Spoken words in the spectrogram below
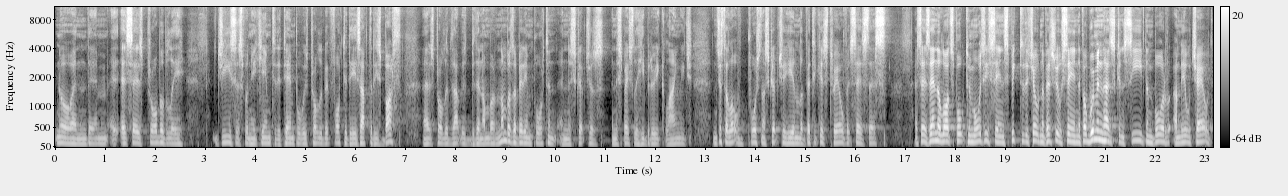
No, and um, it says probably Jesus, when he came to the temple, was probably about 40 days after his birth. Uh, it was probably that would be the number. Numbers are very important in the scriptures, and especially Hebrewic language. And just a little portion of scripture here in Leviticus 12, it says this. It says, Then the Lord spoke to Moses, saying, Speak to the children of Israel, saying, If a woman has conceived and bore a male child,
